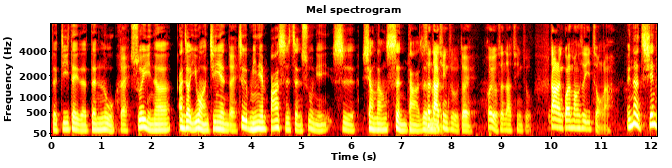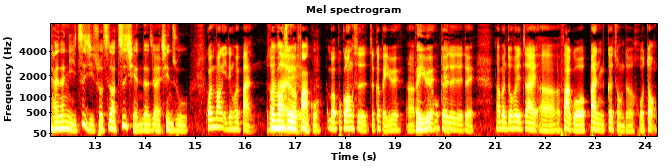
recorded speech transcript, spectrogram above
的 D-Day 的登陆，对，所以呢，按照以往经验，对这个明年八十整数年是相当盛大盛大庆祝，对，会有盛大庆祝。当然，官方是一种啦。哎，那先谈谈你自己所知道之前的这个庆祝，官方一定会办。官方是法国，不不光是整个北约，呃，北约，对对对对，他们都会在呃法国办各种的活动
